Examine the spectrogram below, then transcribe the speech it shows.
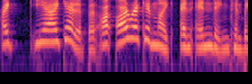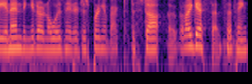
I yeah, I get it, but I, I reckon like an ending can be an ending. You don't always need to just bring it back to the start though. But I guess that's the thing.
